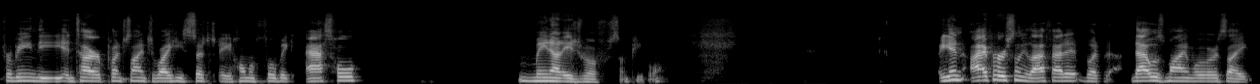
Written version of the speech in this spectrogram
for being the entire punchline to why he's such a homophobic asshole may not age well for some people. Again, I personally laugh at it, but that was mine where it's like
